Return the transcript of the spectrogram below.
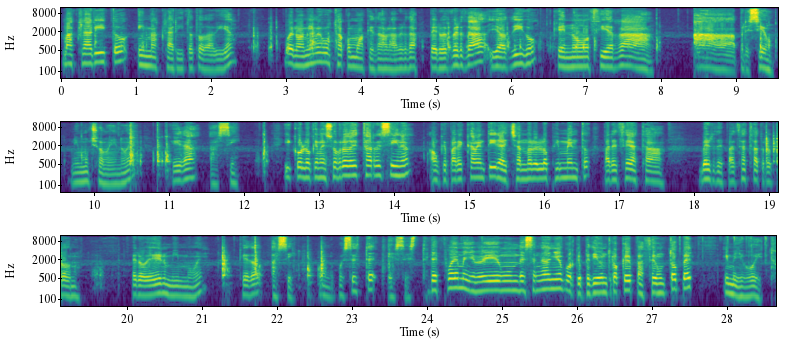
más clarito y más clarito todavía. Bueno, a mí me gusta cómo ha quedado, la verdad. Pero es verdad, ya os digo, que no cierra a presión, ni mucho menos, ¿eh? Queda así. Y con lo que me sobró de esta resina, aunque parezca mentira, echándole los pigmentos, parece hasta verde, parece hasta otro tono. Pero es el mismo, ¿eh? Quedó así. Bueno, pues este es este. Después me llevé un desengaño porque pedí un troquel para hacer un topper y me llevó esto.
